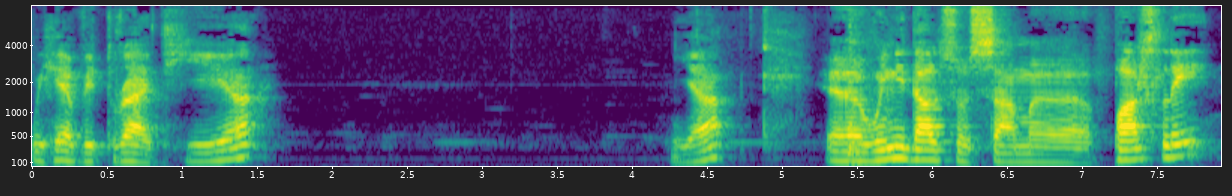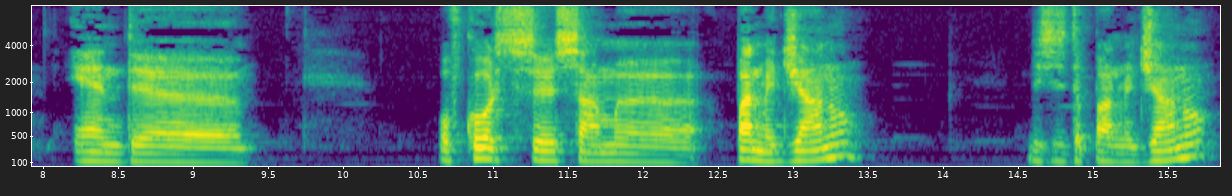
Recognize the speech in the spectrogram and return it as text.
We have it right here. Yeah. Uh, we need also some uh, parsley and uh, of course uh, some uh, parmigiano. This is the parmigiano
